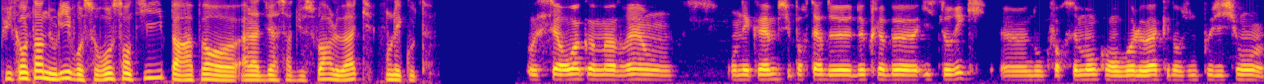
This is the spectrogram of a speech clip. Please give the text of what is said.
Puis Quentin nous livre son ressenti par rapport euh, à l'adversaire du soir, le hack. On l'écoute. Au Serrois, comme un vrai, on, on, est quand même supporter de, de clubs euh, historiques. Euh, donc forcément, quand on voit le hack dans une position,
